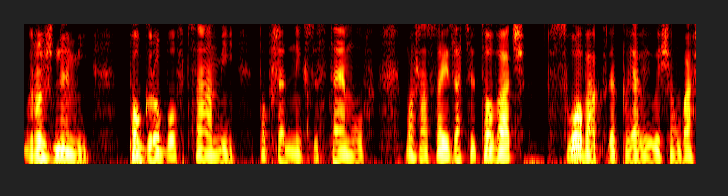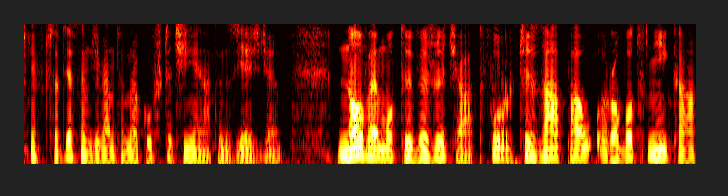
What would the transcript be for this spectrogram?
groźnymi pogrobowcami poprzednich systemów. Można tutaj zacytować słowa, które pojawiły się właśnie w 1949 roku w Szczecinie na tym zjeździe. Nowe motywy życia, twórczy zapał robotnika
